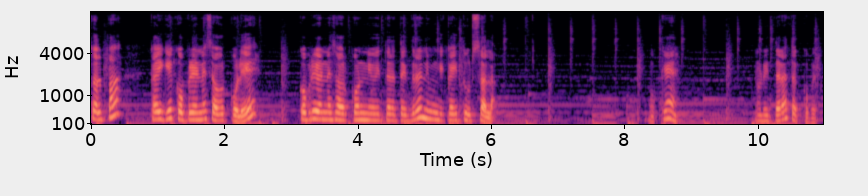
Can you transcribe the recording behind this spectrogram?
ಸ್ವಲ್ಪ ಕೈಗೆ ಕೊಬ್ಬರಿ ಎಣ್ಣೆ ಸವರ್ಕೊಳ್ಳಿ. ಕೊಬ್ಬರಿ ಎಣ್ಣೆ ಸವರ್ಕೊಂಡು ನೀವು ಈ ಥರ ತೆಗೆದ್ರೆ ನಿಮಗೆ ಕೈ ತೂರಿಸಲ್ಲ. ಓಕೆ? ನೋಡಿ, ಈ ಥರ ತಕ್ಕೋಬೇಕು.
